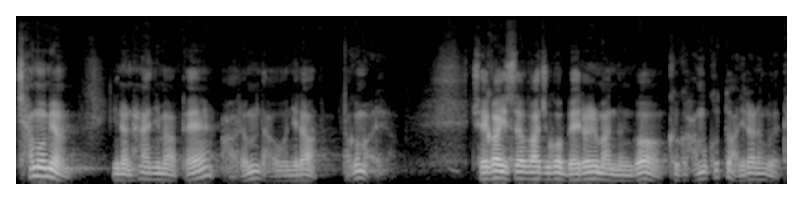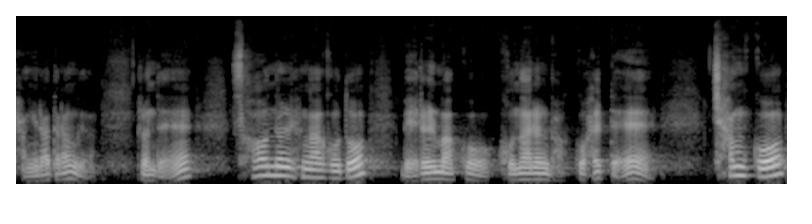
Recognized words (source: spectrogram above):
참으면 이는 하나님 앞에 아름다우니라라고 말해요. 죄가 있어가지고 매를 맞는 거 그거 아무것도 아니라는 거예요. 당연하다는 거예요. 그런데 선을 행하고도 매를 맞고 고난을 받고 할 때 참고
